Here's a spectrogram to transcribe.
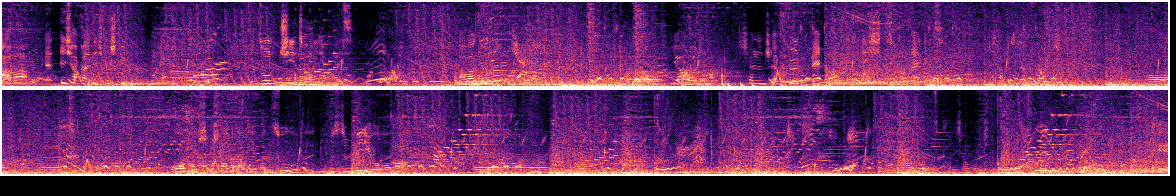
Aber äh, ich habe halt nicht geschrieben. Ich bin so ein Cheater, ich weiß. Aber gut. Äh, ja, ich hab die Challenge erfüllt. Wenn auch nicht korrekt. Ich hab sie erfüllt. Oh. Oh, hier schaut gerade jemand zu. Du bist im Video. Oha. Jetzt kann ich auch nicht. Okay,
